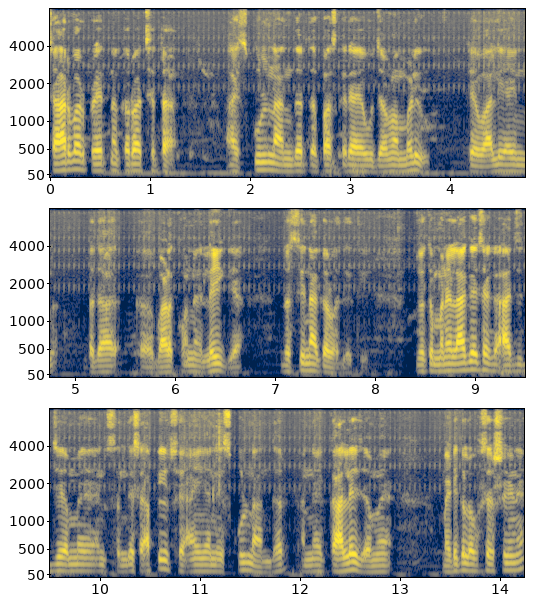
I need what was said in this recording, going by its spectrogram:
ચાર વાર પ્રયત્ન કરવા છતાં આ સ્કૂલના અંદર તપાસ કર્યા એવું જાણવા મળ્યું કે વાલી આઈને બધા બાળકોને લઈ ગયા, રસી ના કરવા દીધી જોકે મને લાગે છે કે આજે જે અમે સંદેશ આપ્યું છે અહીંયાની સ્કૂલના અંદર, અને કાલે જ અમે મેડિકલ ઓફિસરશ્રીને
